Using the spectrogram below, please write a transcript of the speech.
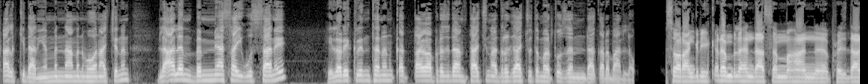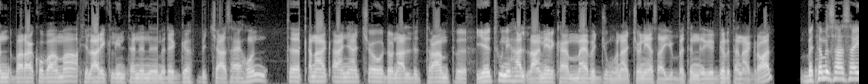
ቃል ኪዳን የምናምን መሆናችንን ለዓለም በሚያሳይ ውሳኔ ሂለሪ ክሊንተንን ቀጣዩዋ ፕሬዚዳንታችን አድርጋችሁ ትመርጡ ዘንድ እንዳቀርባለሁ። ሶራ እንግዲህ ቀደም ብለህ እንዳሰማሃን ፕሬዚዳንት ባራክ ኦባማ ሂላሪ ክሊንተንን መደገፍ ብቻ ሳይሆን ተቀናቃኛቸው ዶናልድ ትራምፕ የቱን ያህል ለአሜሪካ የማይበጁ መሆናቸውን ያሳዩበትን ንግግር ተናግረዋል። በተመሳሳይ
